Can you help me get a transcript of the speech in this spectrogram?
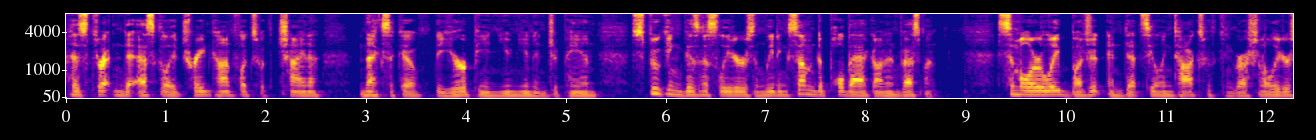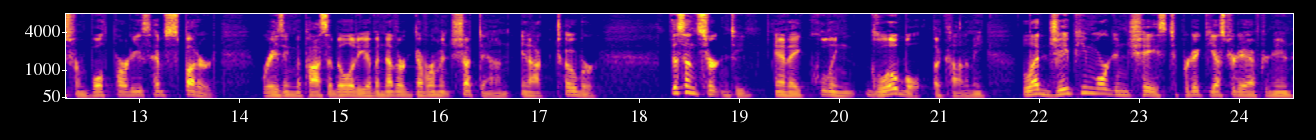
has threatened to escalate trade conflicts with China, Mexico, the European Union, and Japan, spooking business leaders and leading some to pull back on investment. Similarly, budget and debt ceiling talks with congressional leaders from both parties have sputtered, raising the possibility of another government shutdown in October. This uncertainty and a cooling global economy led JP Morgan Chase to predict yesterday afternoon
